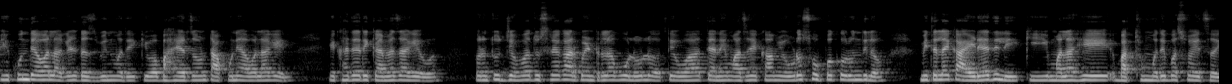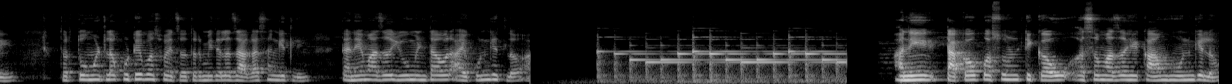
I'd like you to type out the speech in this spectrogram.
फेकून द्यावं लागेल डस्टबिनमध्ये किंवा बाहेर जाऊन टाकून यावं लागेल एखाद्या रिकाम्या जागेवर. परंतु जेव्हा दुसऱ्या कार्पेंटरला बोलवलं तेव्हा त्याने माझं हे काम एवढं सोपं करून दिलं. मी त्याला एक आयडिया दिली की मला हे बाथरूममध्ये बसवायचं आहे तर तो म्हटला कुठे बसवायचं? तर मी त्याला जागा सांगितली. त्याने माझं यू मिनटावर ऐकून घेतलं. आणि टाकाऊपासून टिकाऊ असं माझं हे काम होऊन गेलं.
